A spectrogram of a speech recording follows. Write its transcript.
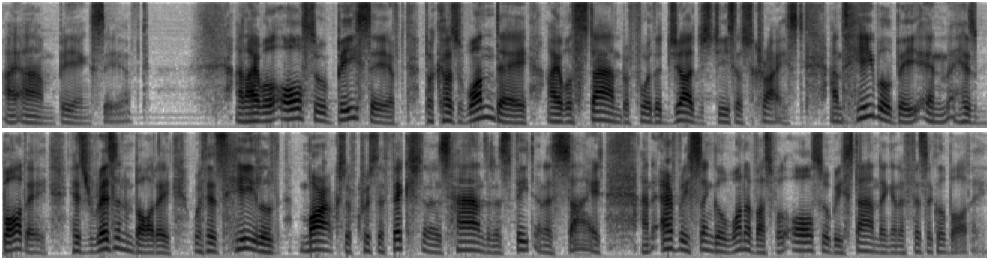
I am being saved and I will also be saved because one day I will stand before the judge, Jesus Christ, and he will be in his body, his risen body, with his healed marks of crucifixion in his hands and his feet and his side. And every single one of us will also be standing in a physical body.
